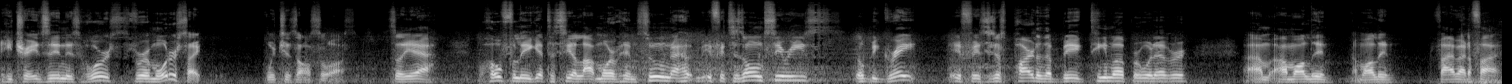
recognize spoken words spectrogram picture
he trades in his horse for a motorcycle, which is also awesome. So yeah, hopefully get to see a lot more of him soon. I if it's his own series, it'll be great. If it's just part of the big team up or whatever, I'm, I'm all in. I'm all in. Five out of five.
